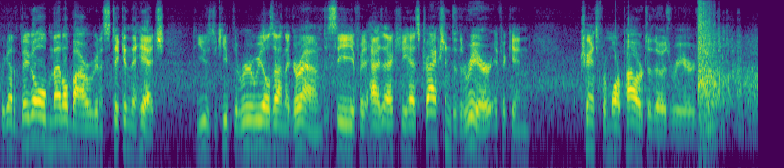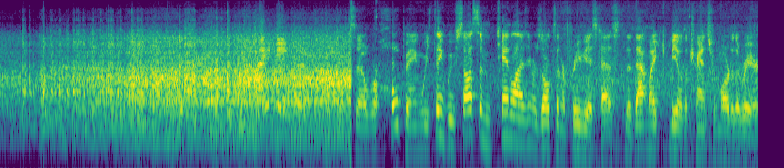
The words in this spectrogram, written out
we got a big old metal bar we're going to stick in the hitch to use to keep the rear wheels on the ground to see if it has actually has traction to the rear, if it can transfer more power to those rears. So we're hoping, we think we saw some tantalizing results in a previous test that that might be able to transfer more to the rear.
